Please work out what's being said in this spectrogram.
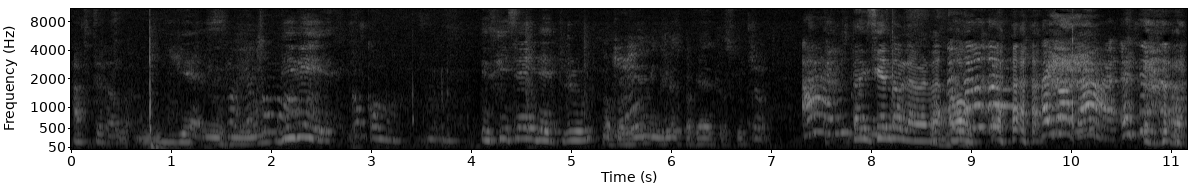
after a lot. Yes. Mm-hmm. Did he? Is he saying the truth? No, pero en inglés para que te escuche. Ah, Está diciendo la verdad. Oh. I got that.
